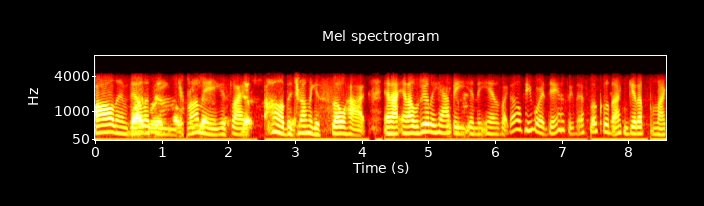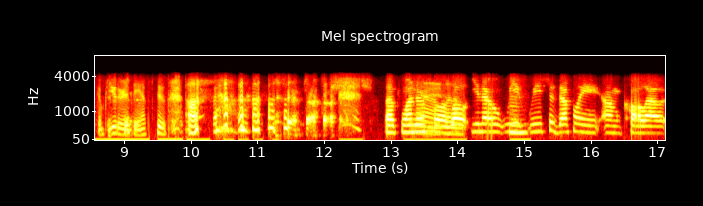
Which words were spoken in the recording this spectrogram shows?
all enveloping drumming. yes. It's like, Yes. oh, the drumming is so hot, and I and I was really happy in the end. It's like, oh, people are dancing. That's so cool. That I can get up on my computer and dance too. Uh, That's wonderful. Yeah. Well, you know, we Mhm. we should definitely um, call out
